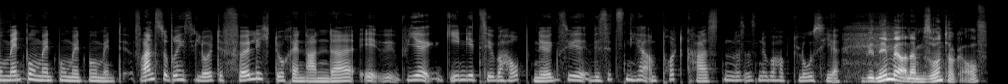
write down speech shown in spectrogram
Moment, Moment, Moment, Moment. Franz, du bringst die Leute völlig durcheinander. Äh, wir gehen jetzt hier überhaupt nirgends. Wir, wir sitzen hier am Podcasten. Was ist denn überhaupt los hier? Wir nehmen ja an einem Sonntag auf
